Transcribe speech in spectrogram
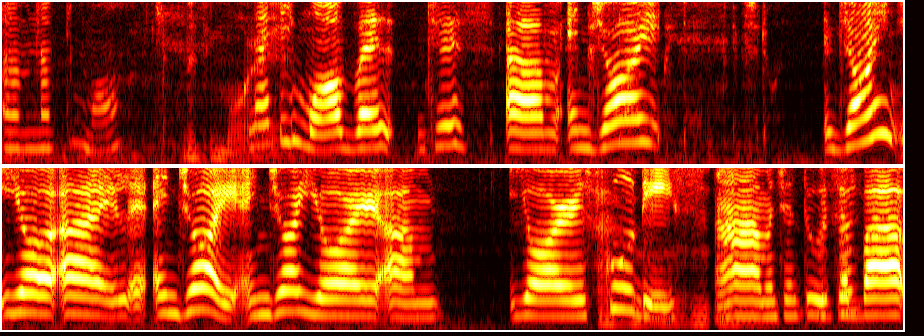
Um, nothing more. Nothing more. Nothing more, but just um enjoy join your uh enjoy enjoy your um your school Childhood. days. Mm-mm. Ah macam tu Betul. sebab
